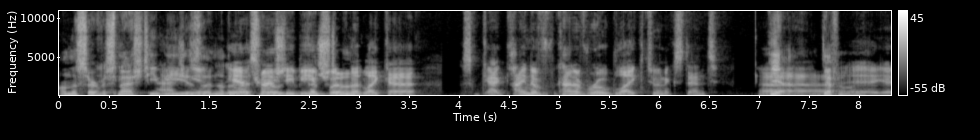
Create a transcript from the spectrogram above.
on the surface. Smash TV Smash- is yeah, another yeah, retro Smash TV, but, touchstone. but like a s- ki- kind of kind of roguelike to an extent. Yeah, Uh, definitely. uh,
